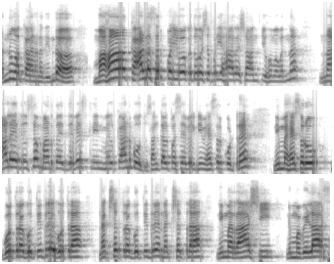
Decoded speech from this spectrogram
ಅನ್ನುವ ಕಾರಣದಿಂದ ಮಹಾ ಕಾಳಸರ್ಪ ಯೋಗ ದೋಷ ಪರಿಹಾರ ಶಾಂತಿ ಹೋಮವನ್ನ ನಾಳೆ ದಿವಸ ಮಾಡ್ತಾ ಇದ್ದೇವೆ. ಸ್ಕ್ರೀನ್ ಮೇಲೆ ಕಾಣಬಹುದು ಸಂಕಲ್ಪ ಸೇವೆಗೆ ನೀವು ಹೆಸರು ಕೊಟ್ರೆ ನಿಮ್ಮ ಹೆಸರು, ಗೋತ್ರ ಗೊತ್ತಿದ್ರೆ ಗೋತ್ರ, ನಕ್ಷತ್ರ ಗೊತ್ತಿದ್ರೆ ನಕ್ಷತ್ರ, ನಿಮ್ಮ ರಾಶಿ, ನಿಮ್ಮ ವಿಳಾಸ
